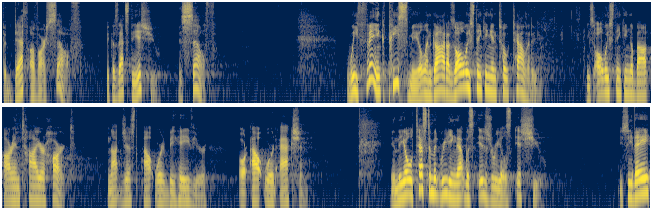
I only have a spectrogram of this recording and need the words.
The death of ourself, because that's the issue, is self. We think piecemeal, and God is always thinking in totality. He's always thinking about our entire heart, not just outward behavior or outward action. In the Old Testament reading, that was Israel's issue. You see, they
